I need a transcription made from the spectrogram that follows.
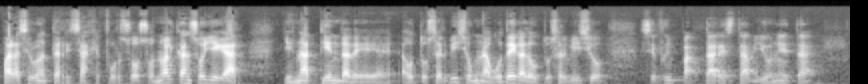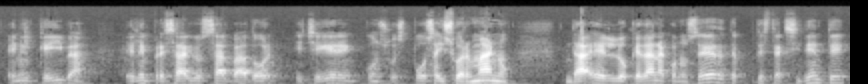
para hacer un aterrizaje forzoso. No alcanzó a llegar y en una tienda de autoservicio, una bodega de autoservicio, se fue a impactar esta avioneta en el que iba el empresario Salvador Echegueren con su esposa y su hermano. Da, eh, lo que dan a conocer de, este accidente,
